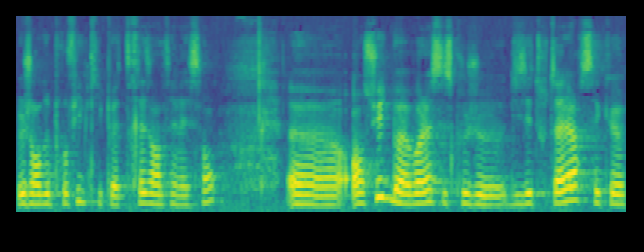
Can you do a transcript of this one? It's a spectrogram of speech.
le genre de profil qui peut être très intéressant. ensuite, bah, voilà, c'est ce que je disais tout à l'heure, c'est que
